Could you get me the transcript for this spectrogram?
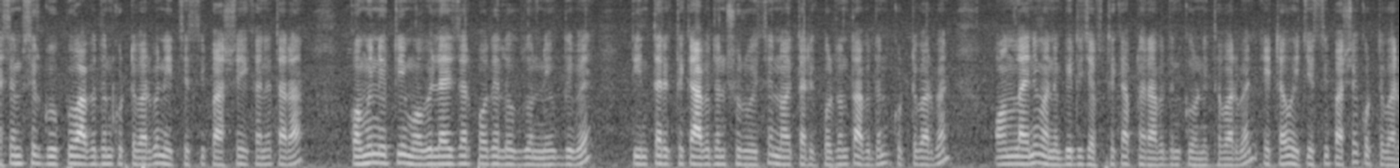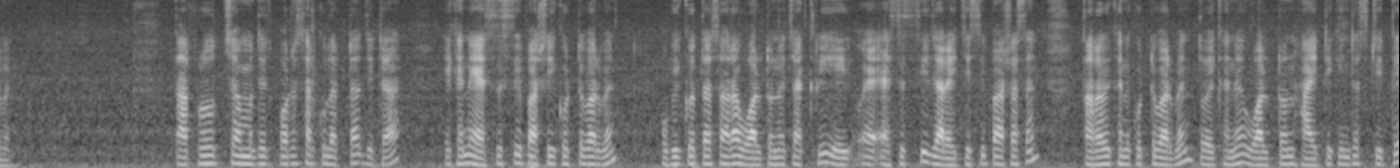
এসএমসির গ্রুপেও আবেদন করতে পারবেন। এইচএসসি পাশে এখানে তারা কমিউনিটি মোবিলাইজার পদে লোকজন নিয়োগ দেবে। তিন তারিখ থেকে আবেদন শুরু হয়েছে, নয় তারিখ পর্যন্ত আবেদন করতে পারবেন। অনলাইনে মানে বিডি জবস থেকে আপনারা আবেদন করে নিতে পারবেন। এটাও এইচএসসি পাশে করতে পারবেন। তারপর হচ্ছে আমাদের পরের সার্কুলারটা যেটা এখানে এসএসসি পাশেই করতে পারবেন। অভিজ্ঞতা ছাড়া ওয়ালটনের চাকরি, এই এসএসসি যারা এইচএসসি পাস আছেন, তারাও এখানে করতে পারবেন। তো এখানে ওয়ালটন হাইটেক ইন্ডাস্ট্রিতে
